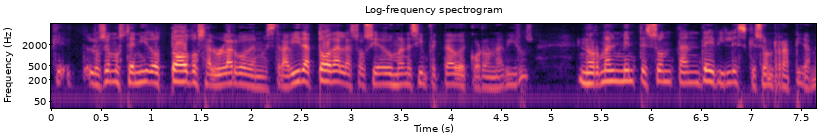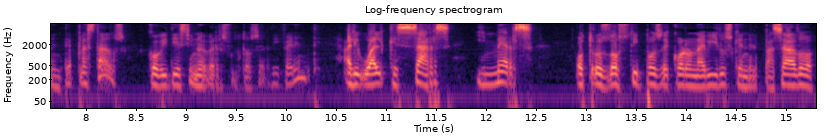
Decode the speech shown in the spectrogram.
que los hemos tenido todos a lo largo de nuestra vida, toda la sociedad humana es infectada de coronavirus, normalmente son tan débiles que son rápidamente aplastados. COVID-19 resultó ser diferente, al igual que SARS y MERS otros dos tipos de coronavirus que en el pasado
